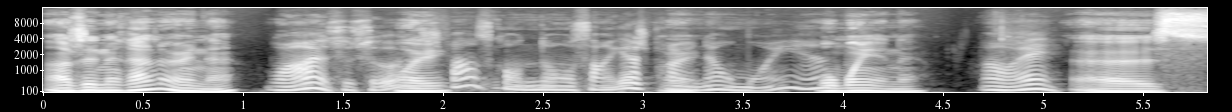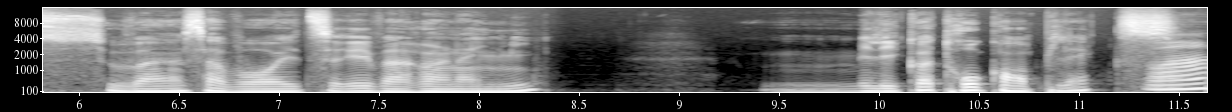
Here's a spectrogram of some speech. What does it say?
En général, un an. Oui, c'est ça. Oui. Je pense qu'on on s'engage pour Oui. un an au moins. Hein? Au moins un an. Ah ouais. Euh, souvent, ça va étirer vers un an et demi. Mais les cas trop complexes, Ouais.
